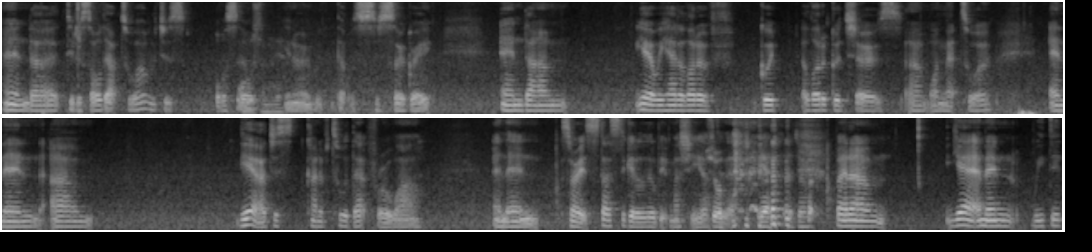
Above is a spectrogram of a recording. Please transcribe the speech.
and uh, did a sold out tour, which is awesome. Awesome, yeah. You know, that was just so great, and um, yeah, we had a lot of good a lot of good shows um, on that tour, and then um, yeah, I just kind of toured that for a while, and then sorry, it starts to get a little bit mushy after Sure. that. yeah. But um, yeah, and then we did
